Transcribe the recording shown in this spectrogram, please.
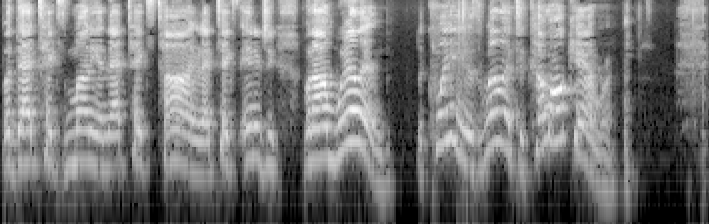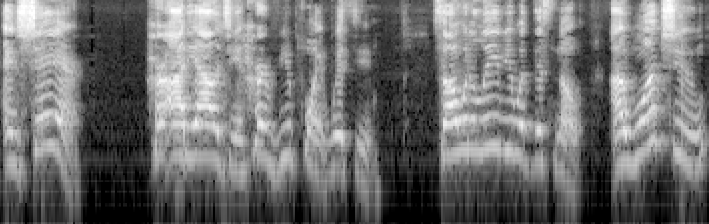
But that takes money and that takes time and that takes energy. But I'm willing. The queen is willing to come on camera and share her ideology and her viewpoint with you. So I want to leave you with this note. I want you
